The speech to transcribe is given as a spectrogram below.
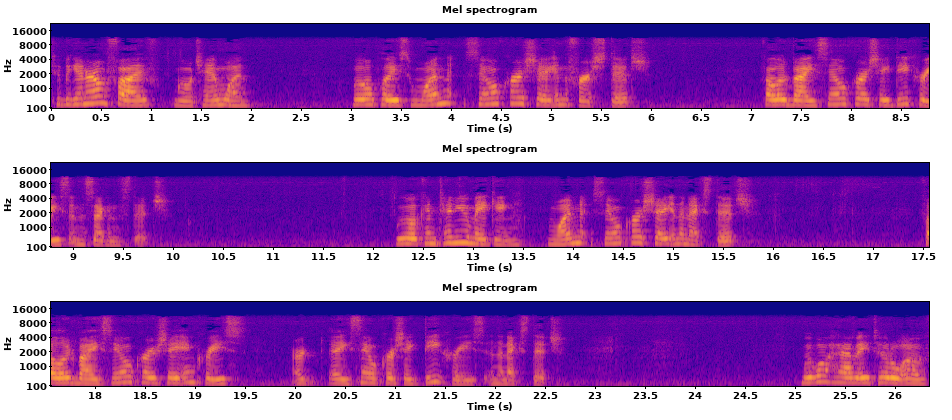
To begin round 5, we will chain 1 we will place one single crochet in the first stitch followed by a single crochet decrease in the second stitch. We will continue making one single crochet in the next stitch followed by a single crochet increase or a single crochet decrease in the next stitch. We will have a total of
